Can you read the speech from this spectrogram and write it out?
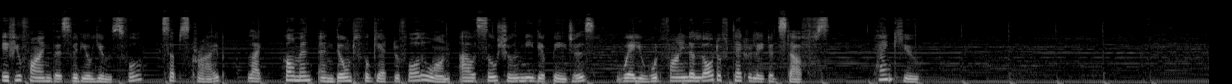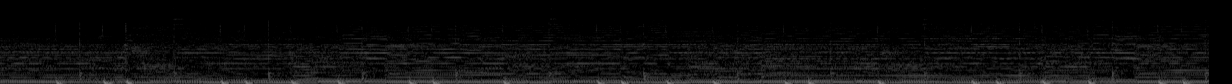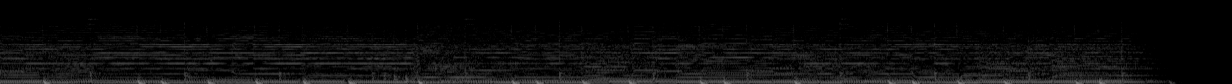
If you find this video useful, subscribe, like, comment and don't forget to follow on our social media pages, where you would find a lot of tech related stuffs. Thank you.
